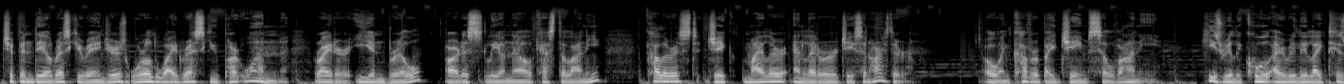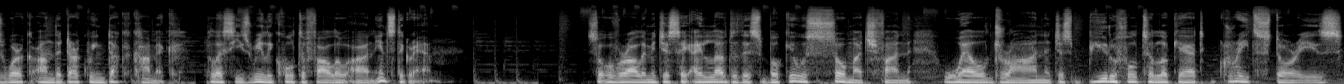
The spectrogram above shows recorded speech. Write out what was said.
Chip 'n Dale Rescue Rangers Worldwide Rescue Part 1. Writer Ian Brill, artist Lionel Castellani, colorist Jake Myler, and letterer Jason Arthur. Oh, and cover by James Silvani. He's really cool. I really liked his work on the Darkwing Duck comic. Plus, he's really cool to follow on Instagram. So, overall, let me just say I loved this book. It was so much fun, well drawn, just beautiful to look at, great stories.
